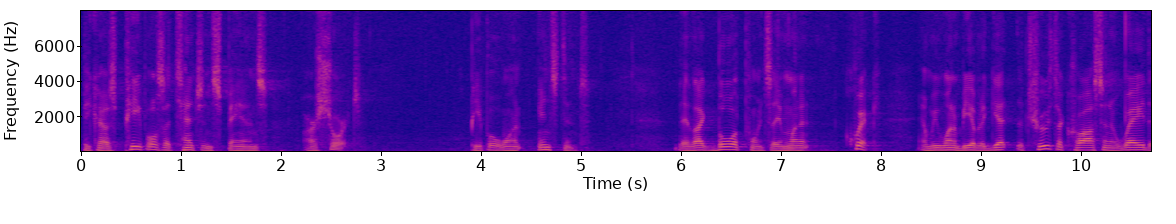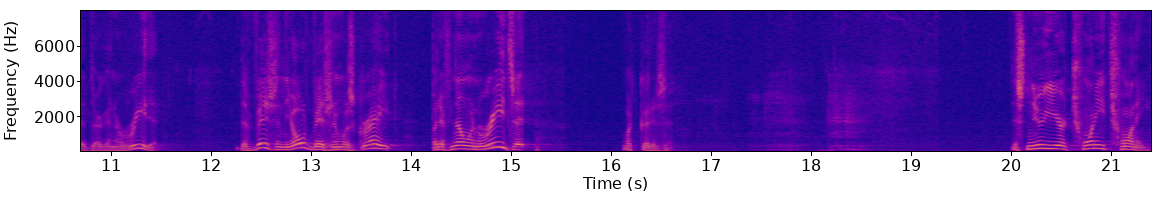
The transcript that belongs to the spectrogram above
because people's attention spans are short. People want instant. They like bullet points, they want it quick. And we want to be able to get the truth across in a way that they're going to read it. The vision, the old vision was great, but if no one reads it, what good is it? This new year, 2020,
